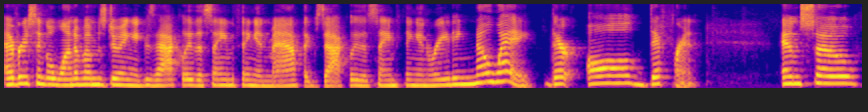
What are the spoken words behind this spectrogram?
every single one of them's doing exactly the same thing in math, exactly the same thing in reading. No way. They're all different. And so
